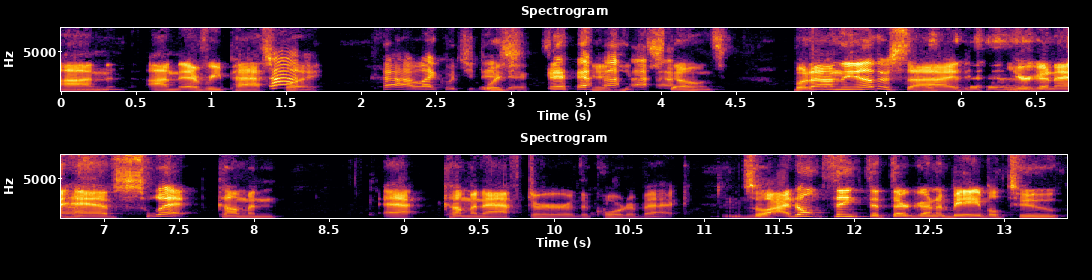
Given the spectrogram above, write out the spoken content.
on mm-hmm. on every pass Ah! play I like what you did Which- there. yeah, stones. But on the other side, you're gonna have sweat coming at coming after the quarterback. So mm-hmm. I don't think that they're gonna be able to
